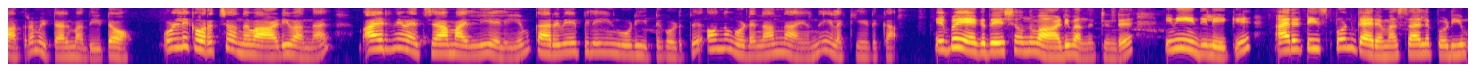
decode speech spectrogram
മാത്രം ഇട്ടാൽ മതി കേട്ടോ ഉള്ളി കുറച്ചൊന്ന് വാടി വന്നാൽ അരിഞ്ഞു വെച്ച മല്ലിയിലയും കറിവേപ്പിലയും കൂടി ഇട്ട് കൊടുത്ത് ഒന്നും കൂടെ നന്നായി ഒന്ന് ഇളക്കിയെടുക്കാം. ഇപ്പോൾ ഏകദേശം ഒന്ന് വാടി വന്നിട്ടുണ്ട്. ഇനി ഇതിലേക്ക് അര ടീസ്പൂൺ ഗരം മസാലപ്പൊടിയും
